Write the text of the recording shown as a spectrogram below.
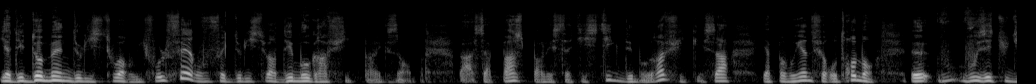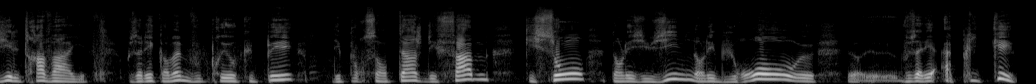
Il y a des domaines de l'histoire où il faut le faire. Vous faites de l'histoire démographique, par exemple. Bah, ça passe par les statistiques démographiques. Et ça, il n'y a pas moyen de faire autrement. Euh, vous, étudiez le travail. Vous allez quand même vous préoccuper des pourcentages des femmes qui sont dans les usines, dans les bureaux. Euh, euh, vous allez appliquer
